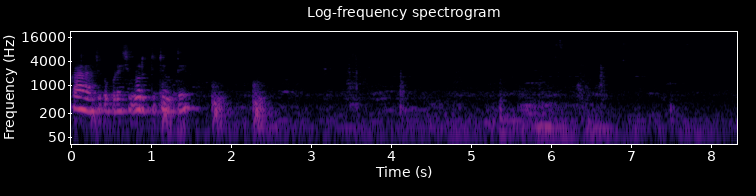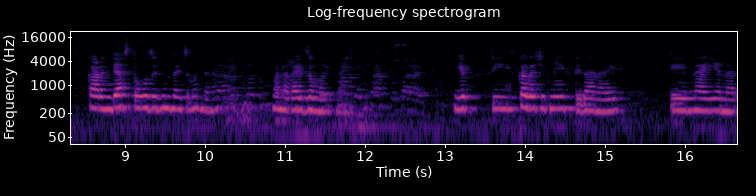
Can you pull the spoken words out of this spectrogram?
कानाचे कपडे अशी वरती ठेवते. कारण जास्त ओझं घेऊन जायचं म्हटलं ना मला काही जमत नाही. एकटी कदाचित मी एकटी जाणार आहे ते नाही येणार.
